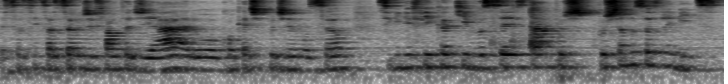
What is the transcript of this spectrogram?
essa sensação de falta de ar ou qualquer tipo de emoção, significa que você está pux- puxando seus limites.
